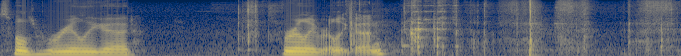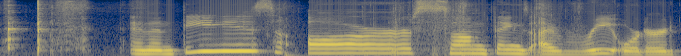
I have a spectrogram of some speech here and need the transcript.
smells really good. Really, really good. And then these are some things I've reordered.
